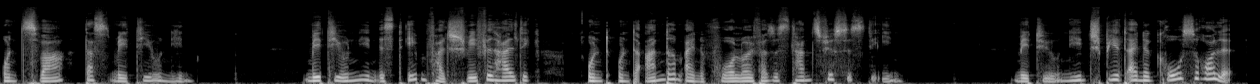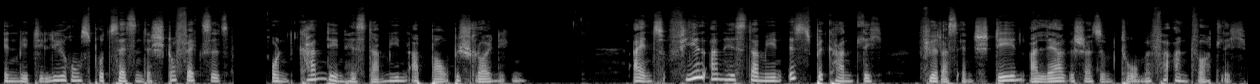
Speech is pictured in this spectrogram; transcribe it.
und zwar das Methionin. Methionin ist ebenfalls schwefelhaltig und unter anderem eine Vorläufersubstanz für Cystein. Methionin spielt eine große Rolle in Methylierungsprozessen des Stoffwechsels und kann den Histaminabbau beschleunigen. Ein zu viel an Histamin ist bekanntlich für das Entstehen allergischer Symptome verantwortlich.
